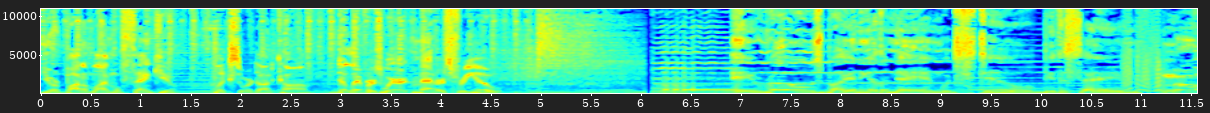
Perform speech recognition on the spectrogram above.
Your bottom line will thank you. Clicksor.com delivers where it matters for you. Rose by any other name would still be the same. Move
